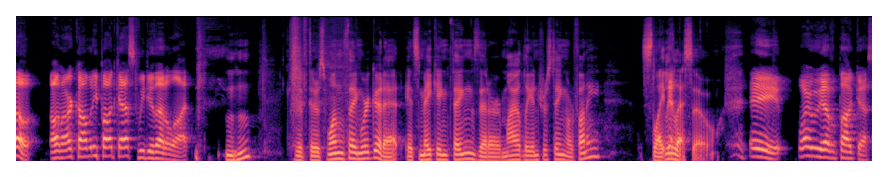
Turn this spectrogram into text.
Oh, on our comedy podcast, we do that a lot. Mm-hmm. Because if there's one thing we're good at, it's making things that are mildly interesting or funny, slightly less so. hey, why do we have a podcast?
